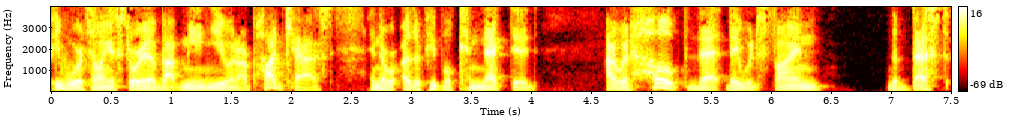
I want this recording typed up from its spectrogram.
people were telling a story about me and you in our podcast and there were other people connected I would hope that they would find the best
